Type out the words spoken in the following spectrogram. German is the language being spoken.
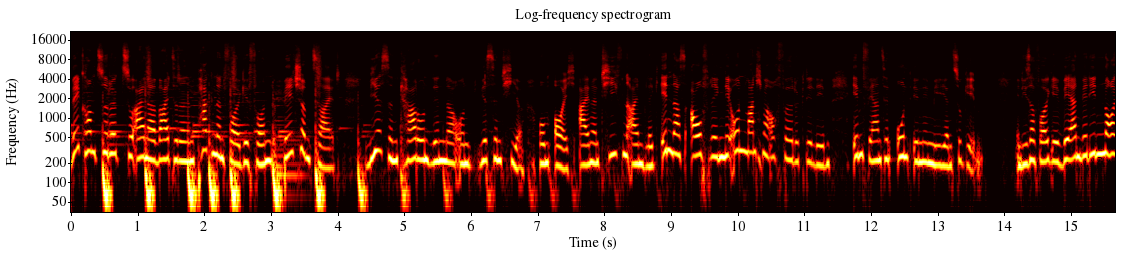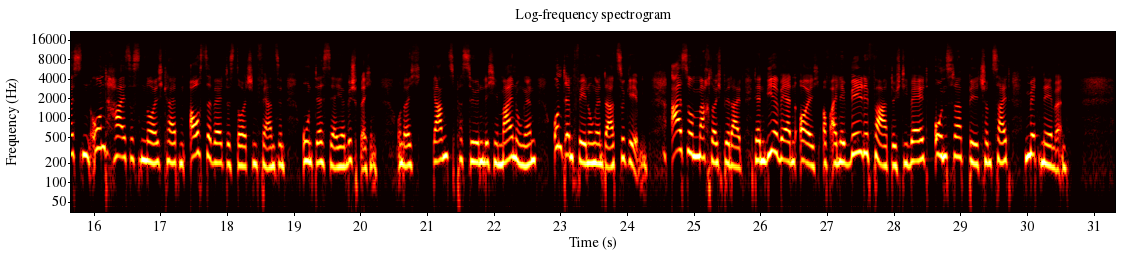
Willkommen zurück zu einer weiteren packenden Folge von Bildschirmzeit. Wir sind Caro und Linda und wir sind hier, um euch einen tiefen Einblick in das aufregende und manchmal auch verrückte Leben im Fernsehen und in den Medien zu geben. In dieser Folge werden wir die neuesten und heißesten Neuigkeiten aus der Welt des deutschen Fernsehens und der Serien besprechen und euch ganz persönliche Meinungen und Empfehlungen dazu geben. Also macht euch bereit, denn wir werden euch auf eine wilde Fahrt durch die Welt unserer Bildschirmzeit mitnehmen.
